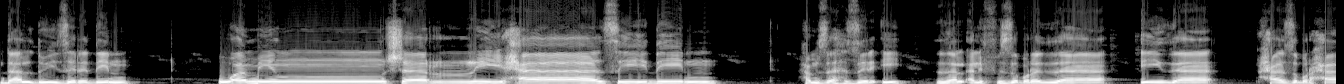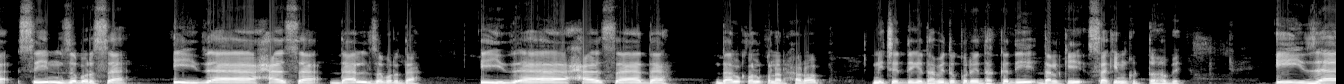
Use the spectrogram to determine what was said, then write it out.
دال دوي زر دين. ومن شر حاسد. হামজা হাজের ই জাল আলিফ জবর জা ই জা হা জবর হা সিন জবর সা ই জা হাসা দাল জবর দা ই জা হাসা দা দাল কলকলার হরফ নিচের দিকে ধাবিত করে ধাক্কা দিয়ে দালকে সাকিন করতে হবে। ইজা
